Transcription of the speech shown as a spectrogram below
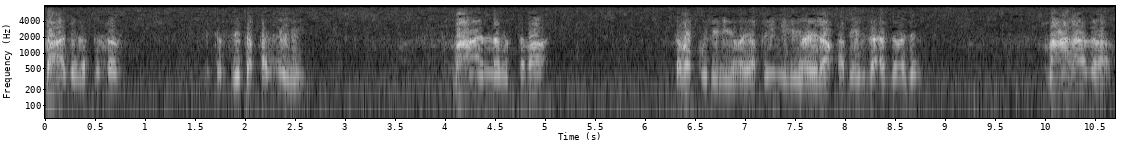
فهذه القصص لتثبيت قلبه مع أن مستوى توكله ويقينه وعلاقته بالله عز وجل. مع هذا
